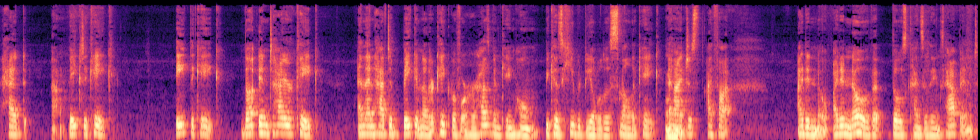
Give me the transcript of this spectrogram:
had uh, baked a cake, ate the cake, the entire cake, and then had to bake another cake before her husband came home because he would be able to smell the cake. And I just I thought I didn't know I didn't know that those kinds of things happened.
